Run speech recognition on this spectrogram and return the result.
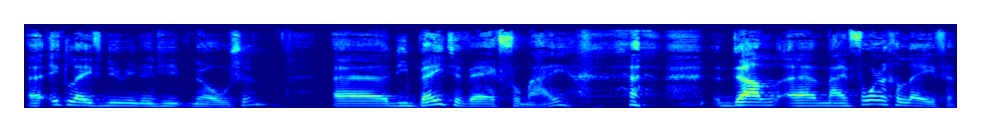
uh, ik leef nu in een hypnose uh, die beter werkt voor mij dan uh, mijn vorige leven.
